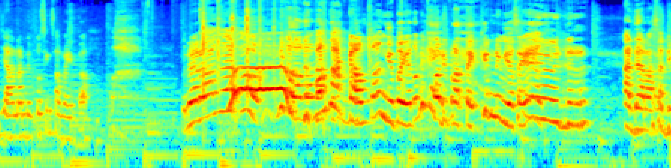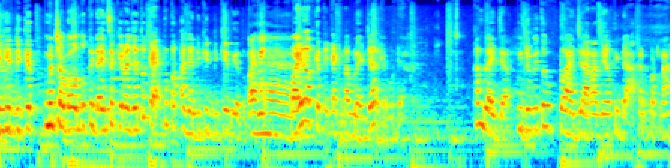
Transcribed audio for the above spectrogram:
jangan ambil pusing sama itu. Wah, bener banget tuh. Ini kalau ngomong tuh gampang gitu ya tapi kalau dipraktekin nih biasanya bener. ada rasa dikit-dikit mencoba untuk tidak insecure aja tuh kayak tetap aja dikit-dikit gitu. Tapi Ah. why not ketika kita belajar ya udah kan belajar. Hidup itu pelajaran yang tidak akan pernah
